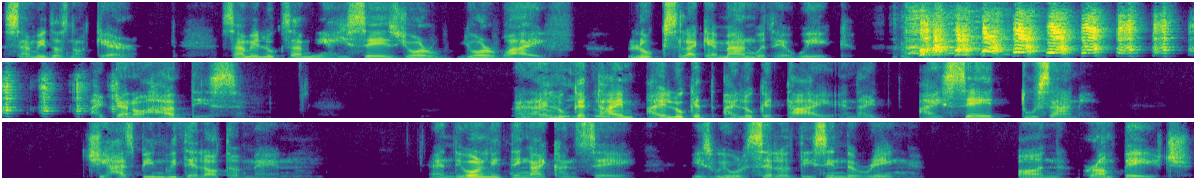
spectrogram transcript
Sammy does not care. Sammy looks at me. He says, Your, your wife looks like a man with a wig. I cannot have this. And I look at time. I look at I look at Tay, and I I say to Sammy, she has been with a lot of men, and the only thing I can say is we will settle this in the ring, on Rampage.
